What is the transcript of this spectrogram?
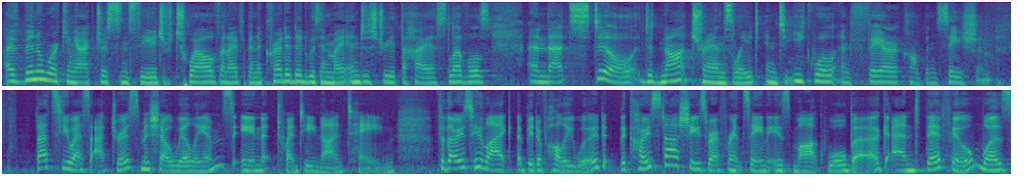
I've been a working actress since the age of 12, and I've been accredited within my industry at the highest levels, and that still did not translate into equal and fair compensation. That's US actress Michelle Williams in 2019. For those who like a bit of Hollywood, the co star she's referencing is Mark Wahlberg, and their film was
